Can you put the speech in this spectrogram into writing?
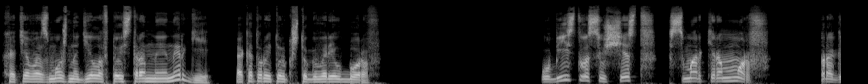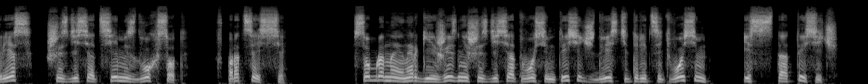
Хотя, возможно, дело в той странной энергии, о которой только что говорил Боров. Убийство существ с маркером морф Прогресс 67 из 200. В процессе. Собрана энергии жизни 68 238 из 100 тысяч.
